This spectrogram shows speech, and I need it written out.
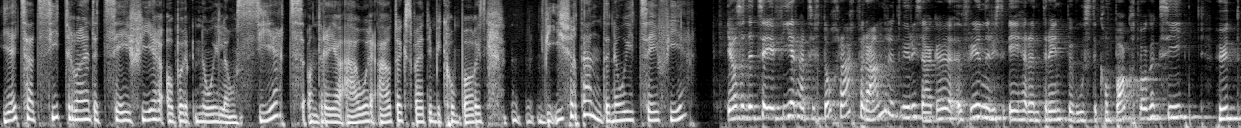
Jetzt hat Citroën den C4 aber neu lanciert. Andrea Auer, Autoexpertin bei Comparis. Wie ist er denn, der neue C4? Ja, also der C4 hat sich doch recht verändert, würde ich sagen. Früher war es eher ein trendbewusster Kompaktwagen. Heute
